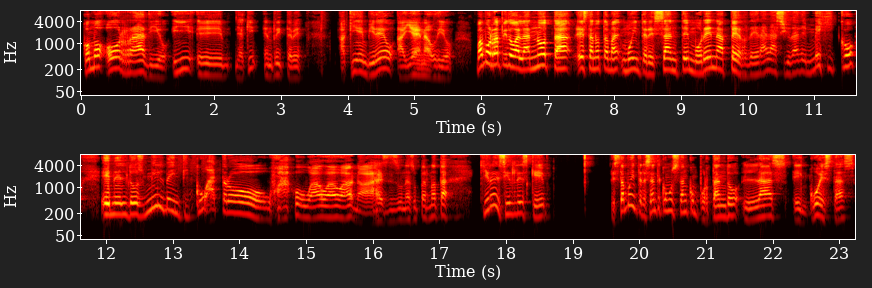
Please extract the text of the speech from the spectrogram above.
como O Radio y, eh, y aquí en RIT TV. Aquí en video, allá en audio. Vamos rápido a la nota, esta nota muy interesante. Morena perderá la Ciudad de México en el 2024. ¡Wow, wow, wow, wow! No, esta es una super nota. Quiero decirles que está muy interesante cómo se están comportando las encuestas.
